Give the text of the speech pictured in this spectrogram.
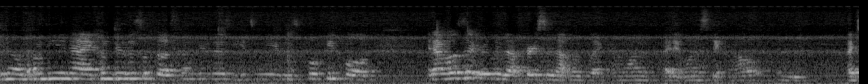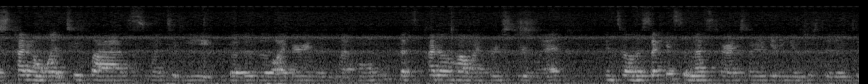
you know, come to Unite, come do this with us, come do this. You get to meet these cool people. And I wasn't really that person that was like, I wanted, I didn't want to stick out, and I just kind of went to class, went to eat, go to the library, and then went home. That's kind of how my first year went. Until the second semester, I started getting interested into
